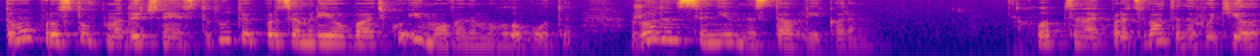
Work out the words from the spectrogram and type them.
тому про вступ в медичний інститут, як про це мріяв батько, і мови не могло бути. Жоден з синів не став лікарем. Хлопці навіть працювати не хотіли,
